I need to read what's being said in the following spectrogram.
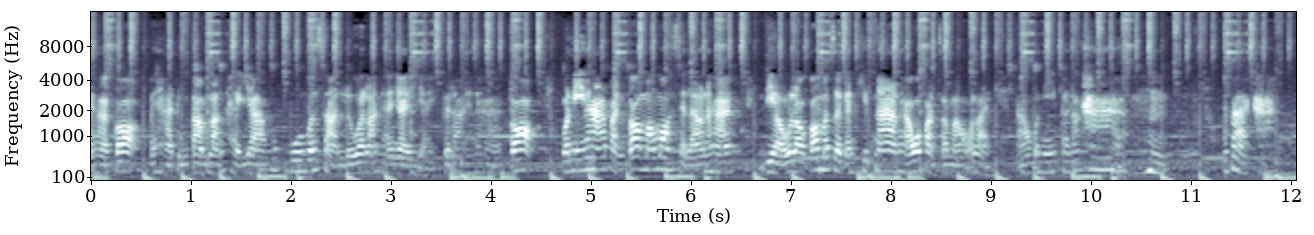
นะคะ ก็ไปหาดูตามร้านขายยาพวกบูธวสันหรือว่าร้านขายยาใหญ่ๆก็ได้นะคะ ก็วันนี้นะคะปั่นก็มามอยเสร็จแล้วนะคะ เดี๋ยวเราก็มาเจอกันคลิปหน้านะคะ ว่าปั่นจะเมาอะไรนะวันนี้ไปแล้วค่ะบ๊ายบายค่ะ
